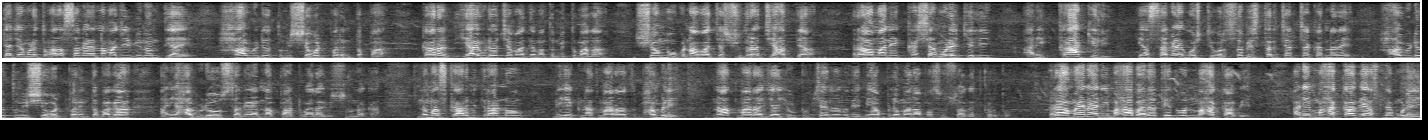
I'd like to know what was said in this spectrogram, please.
त्याच्यामुळे तुम्हाला सगळ्यांना माझी विनंती आहे हा व्हिडिओ तुम्ही शेवटपर्यंत पहा. कारण ह्या व्हिडिओच्या माध्यमातून मी तुम्हाला शंभूक नावाच्या शूद्राची हत्या रामाने कशामुळे केली आणि का केली? या सगळ्या गोष्टीवर सविस्तर चर्चा करणार आहे. हा व्हिडिओ तुम्ही शेवटपर्यंत बघा आणि हा व्हिडिओ सगळ्यांना पाठवायला विसरू नका. नमस्कार मित्रांनो मी एकनाथ महाराज भांबळे. नाथ महाराज या यूट्यूब चॅनलमध्ये मी आपलं मनापासून स्वागत करतो. रामायण आणि महाभारत हे दोन महाकाव्य आहेत. आणि महाकाव्य असल्यामुळे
